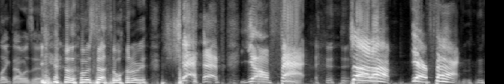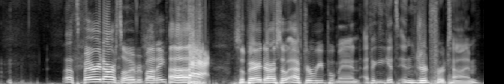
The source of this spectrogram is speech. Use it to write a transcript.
Like that was it. Yeah, no, that was not the one where he, shut up, you're fat. Shut up! You're fat. that's Barry Darsow, everybody. Uh, So Barry Darsow, after Repo Man, I think he gets injured for a time,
